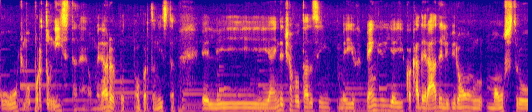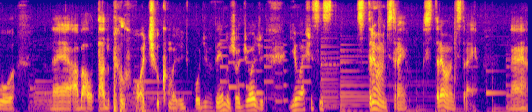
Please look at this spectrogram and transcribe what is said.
o último oportunista, né? O melhor oportunista, ele ainda tinha voltado assim meio capenga e aí com a cadeirada ele virou um monstro né, abarrotado pelo ódio, como a gente pôde ver no show de hoje. E eu acho isso extremamente estranho. Extremamente estranho. Né?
